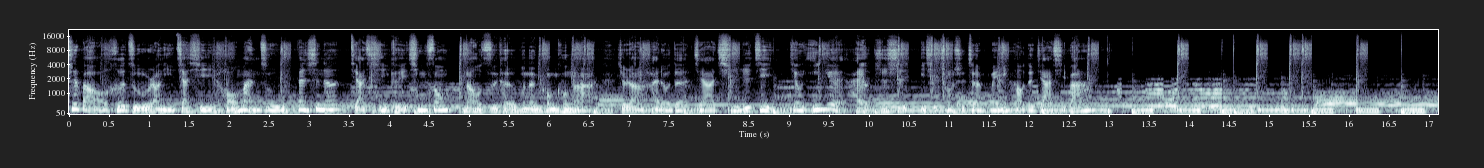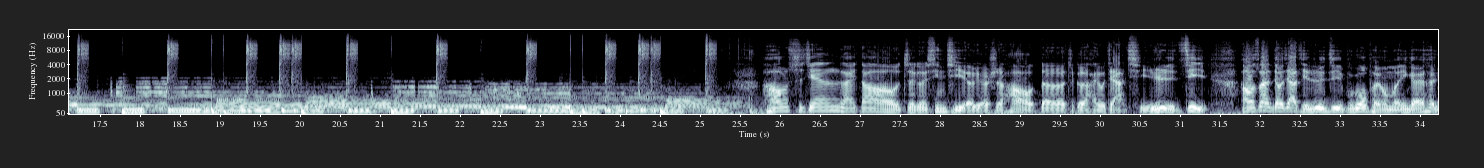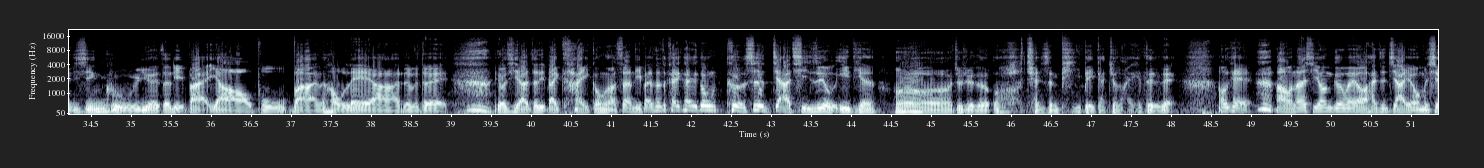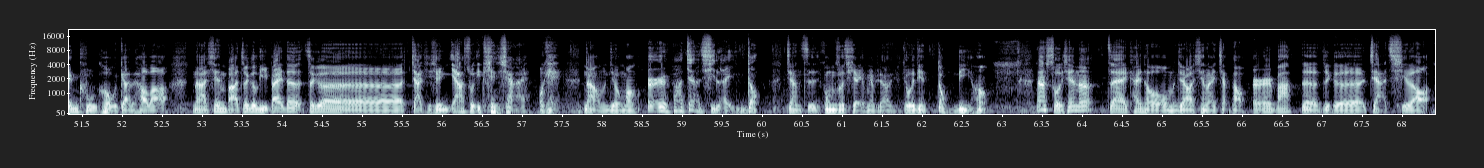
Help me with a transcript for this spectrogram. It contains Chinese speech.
吃饱喝足，让你假期好满足。但是呢，假期可以轻松，脑子可不能空空啊！就让 Hello 的假期日记用音乐还有知识一起充实这美好的假期吧。时间来到这个星期二月二十号的这个还有假期日记。好，虽然叫假期日记，不过朋友们应该很辛苦，因为这礼拜要补班，好累啊，对不对？尤其啊，这礼拜开工啊，虽然礼拜三是开开工，可是假期只有一天，哦，就觉得哦，全身疲惫感就来了，对不对？OK，好，那希望各位哦，还是加油，我们先苦后甘，好不好？那先把这个礼拜的这个假期。先压缩一天下来，OK，那我们就往二二八假期来移动，这样子工作起来有没有比较有一点动力哈？那首先呢，在开头我们就要先来讲到二二八的这个假期了。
